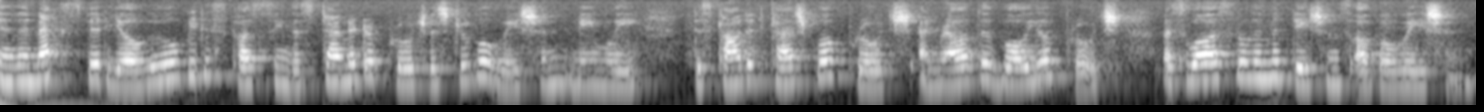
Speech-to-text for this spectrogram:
In the next video, we will be discussing the standard approaches to valuation, namely discounted cash flow approach and relative value approach, as well as the limitations of valuation.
